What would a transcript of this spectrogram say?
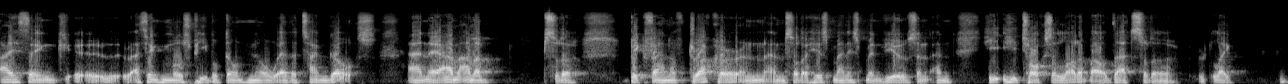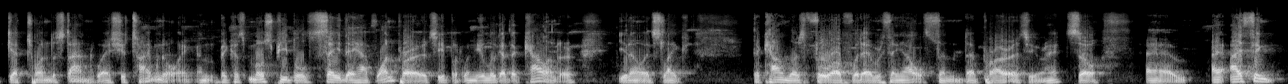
I think uh, I think most people don't know where the time goes. And I'm, I'm a sort of big fan of Drucker and, and sort of his management views. And, and he, he talks a lot about that sort of like get to understand where's your time going. And because most people say they have one priority, but when you look at the calendar, you know, it's like the calendar is full of with everything else and their priority, right? So uh, I, I think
